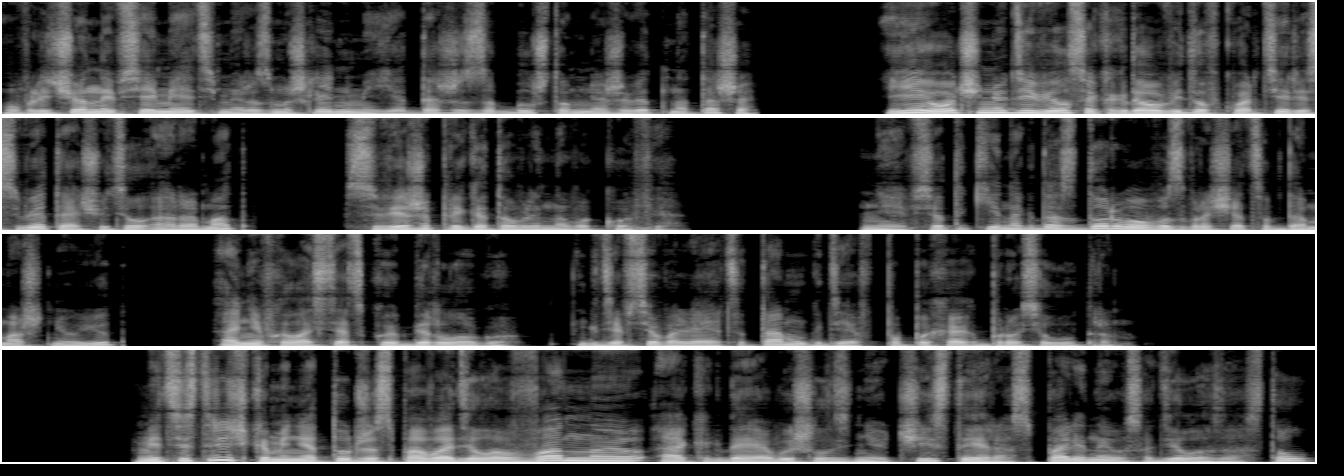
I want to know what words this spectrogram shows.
Увлеченный всеми этими размышлениями, я даже забыл, что у меня живет Наташа, и очень удивился, когда увидел в квартире свет и ощутил аромат свежеприготовленного кофе. Не, все-таки иногда здорово возвращаться в домашний уют, а не в холостяцкую берлогу, где все валяется там, где в попыхах бросил утром. Медсестричка меня тут же сповадила в ванную, а когда я вышел из нее чистой, распаренной, усадила за стол,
